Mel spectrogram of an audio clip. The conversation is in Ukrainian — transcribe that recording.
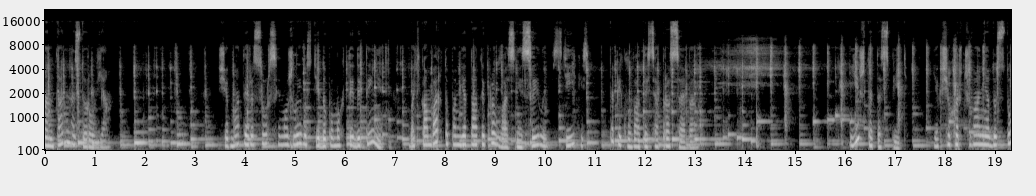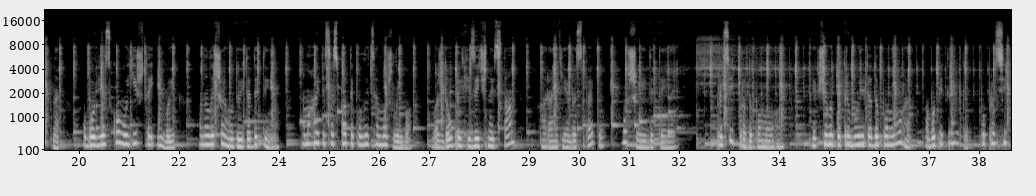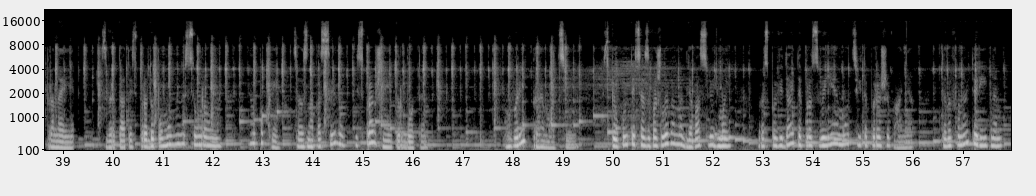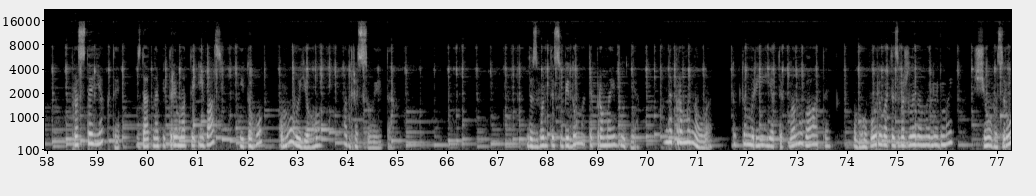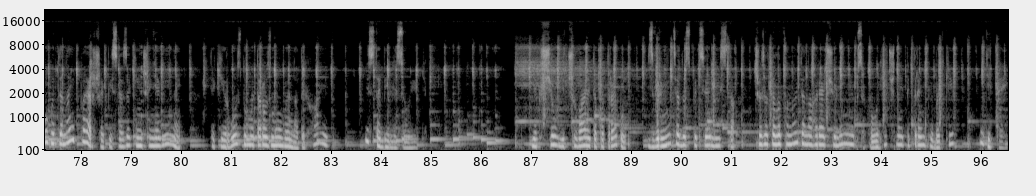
Ментальне здоров'я. Щоб мати ресурси і можливості допомогти дитині, батькам варто пам'ятати про власні сили, стійкість та піклуватися про себе. Їжте та спіть. Якщо харчування доступне, обов'язково їжте і ви, а не лише годуйте дитину. Намагайтеся спати, коли це можливо. Ваш добрий фізичний стан гарантія безпеки вашої дитини. Просіть про допомогу. Якщо ви потребуєте допомоги або підтримки, попросіть про неї. Звертатись про допомогу не соромно. Навпаки, це ознака сили і справжньої турботи. Говоріть про емоції. Спілкуйтеся з важливими для вас людьми. Розповідайте про свої емоції та переживання. Телефонуйте рідним. Просте як ти здатна підтримати і вас, і того, кому ви його адресуєте. Дозвольте собі думати про майбутнє, не про минуле, тобто мріяти, планувати, обговорювати з важливими людьми, що ви зробите найперше після закінчення війни. Такі роздуми та розмови надихають і стабілізують. Якщо відчуваєте потребу, зверніться до спеціаліста чи зателефонуйте на гарячу лінію психологічної підтримки батьків і дітей.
